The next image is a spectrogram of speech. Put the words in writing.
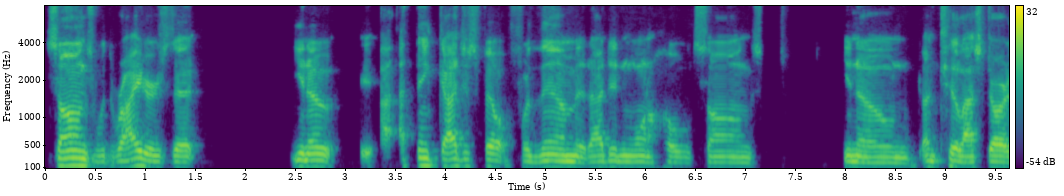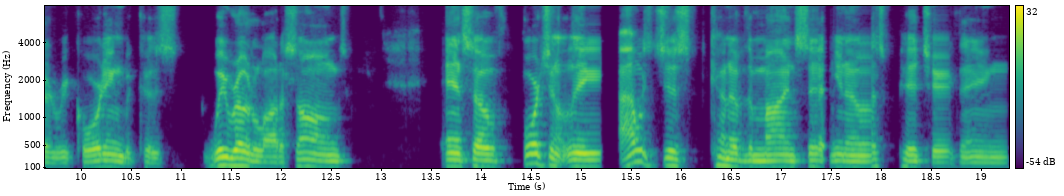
songs with writers that, you know, I think I just felt for them that I didn't want to hold songs, you know, until I started recording because we wrote a lot of songs. And so fortunately, I was just kind of the mindset, you know, let's pitch everything.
